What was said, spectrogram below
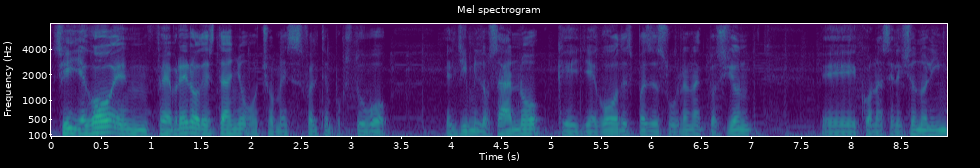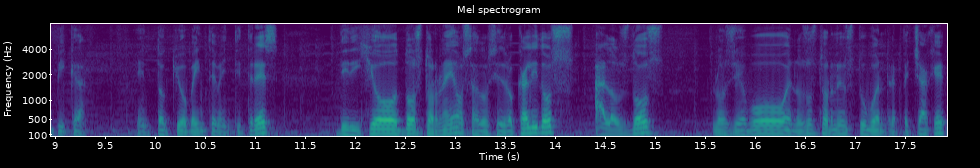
Sí, llegó en febrero de este año, ocho meses fue el tiempo que estuvo el Jimmy Lozano, que llegó después de su gran actuación eh, con la selección olímpica en Tokio 2023. Dirigió dos torneos a los hidrocálidos, a los dos los llevó, en los dos torneos estuvo en repechaje.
